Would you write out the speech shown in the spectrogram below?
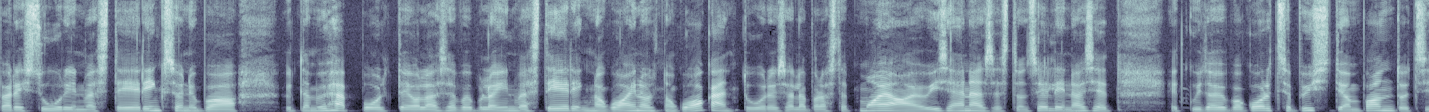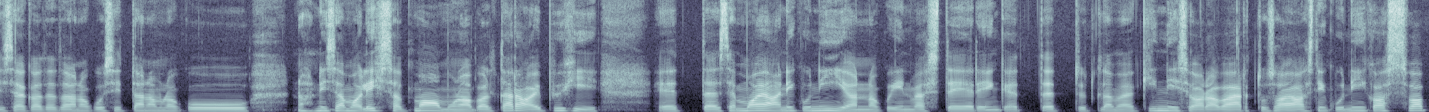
päris suur investeering, see on juba ütleme, ühelt poolt ei ole see võib-olla investeering nagu ainult nagu agentuuri, sellepärast et maja ju iseenesest on selline asi, et, et kui ta juba kord see püsti on pandud, siis ega teda nagu siit enam nagu noh, niisama lihtsalt maamuna pealt ära ei pühi. et see maja niikuinii on nagu investeering, et, et ütleme, kinnisvara väärtus ajas niikuinii kasvab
